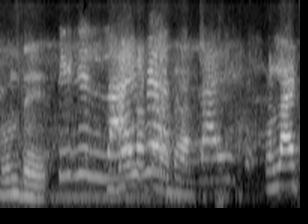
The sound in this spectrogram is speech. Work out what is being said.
ফোন দে। বাইক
